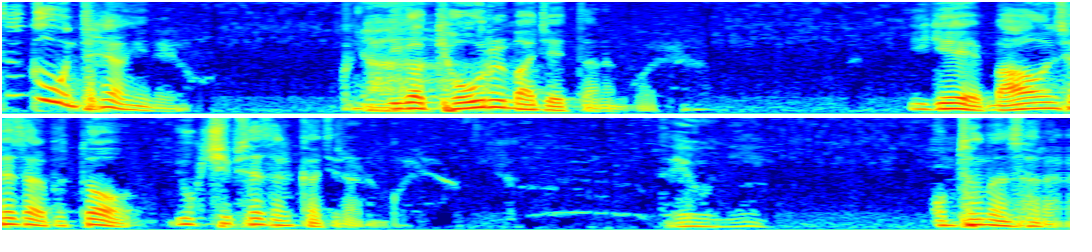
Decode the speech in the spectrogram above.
뜨거운 태양이네요. 근데 야. 네가 겨울을 맞이했다는 거예요. 이게 43살부터 63살까지라는 거예요. 대운이. 엄청난 사람이.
